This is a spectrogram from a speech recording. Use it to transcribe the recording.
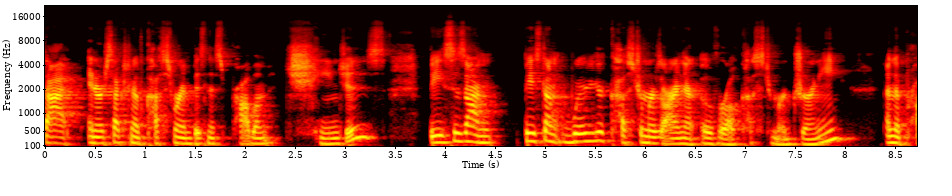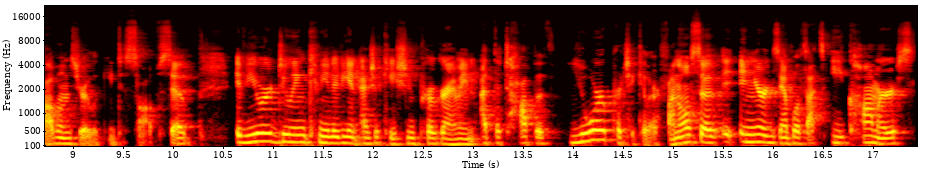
that intersection of customer and business problem changes based on based on where your customers are in their overall customer journey and the problems you're looking to solve. So, if you're doing community and education programming at the top of your particular funnel, so in your example, if that's e commerce,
